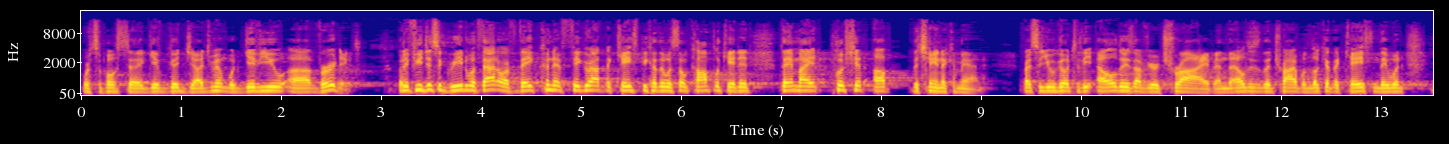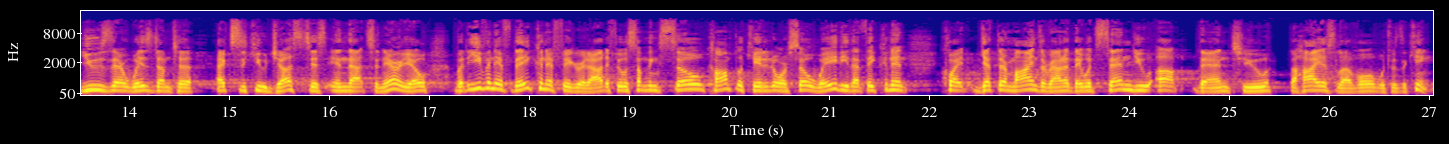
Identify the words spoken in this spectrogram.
were supposed to give good judgment would give you a verdict. But if you disagreed with that or if they couldn't figure out the case because it was so complicated, they might push it up the chain of command. Right? So you would go to the elders of your tribe and the elders of the tribe would look at the case and they would use their wisdom to execute justice in that scenario. But even if they couldn't figure it out, if it was something so complicated or so weighty that they couldn't quite get their minds around it, they would send you up then to the highest level, which was the king.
